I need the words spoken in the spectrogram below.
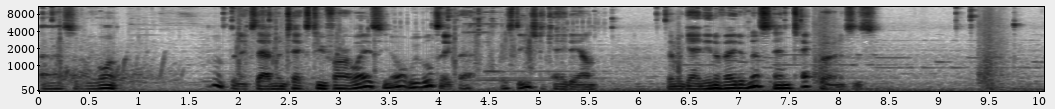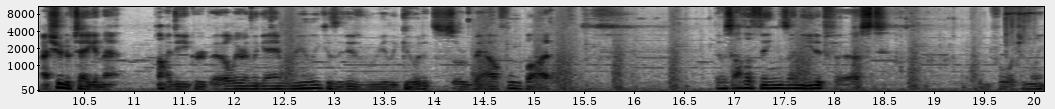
Uh, so we want... The next admin text too far away, so you know what, we will take that. Prestige decay down. Then we gain innovativeness and tech bonuses. I should have taken that ID group earlier in the game, really, because it is really good. It's so powerful, but there was other things I needed first, unfortunately.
